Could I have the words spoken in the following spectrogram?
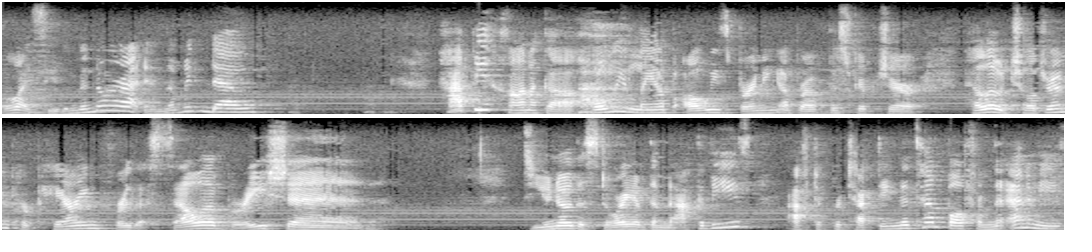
Oh, I see the menorah in the window. Happy Hanukkah, holy lamp always burning above the scripture. Hello, children, preparing for the celebration. Do you know the story of the Maccabees? After protecting the temple from the enemies,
